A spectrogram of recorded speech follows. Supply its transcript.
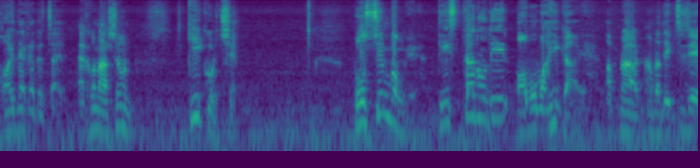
ভয় দেখাতে চায়। এখন আসুন, কি করছে? পশ্চিমবঙ্গে তিস্তা নদীর অববাহিকায় আপনার, আমরা দেখছি যে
